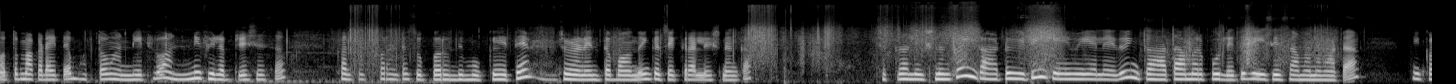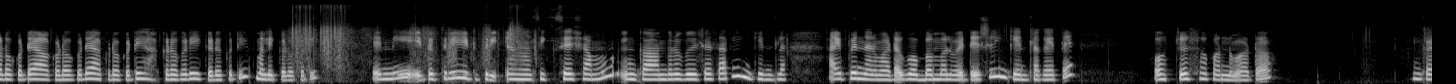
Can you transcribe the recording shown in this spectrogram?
మొత్తం అక్కడైతే మొత్తం అన్నిట్లో అన్నీ ఫిలప్ చేసేసాం. కానీ సూపర్ అంటే సూపర్ ఉంది ముగ్గు అయితే. చూడండి ఎంత బాగుందో. ఇంకా చక్రాలు వేసినాక. చక్రాలు వేసినాక ఇంకా అటు ఇటు ఇంకేం వేయలేదు. ఇంకా తామర పూలు అయితే వేసేసామన్నమాట. ఇక్కడ ఒకటి అక్కడ ఒకటి అక్కడ ఒకటి అక్కడ ఒకటి ఇక్కడ ఒకటి మళ్ళీ ఇక్కడ ఒకటి ఎన్ని? ఇటు త్రీ ఇటు త్రీ. సిక్స్ వేసాము. ఇంకా అందులో వేసేసాక ఇంక ఇంట్లో అయిపోయింది అనమాట గొబ్బమ్మలు పెట్టేసి ఇంక ఇంట్లోకైతే వచ్చేసాం ఇంకా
